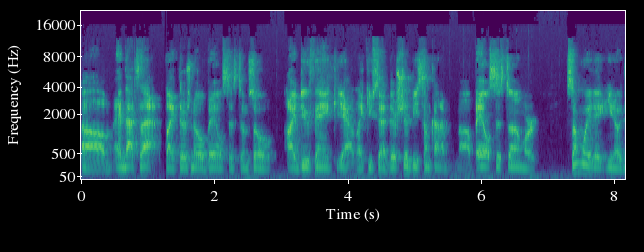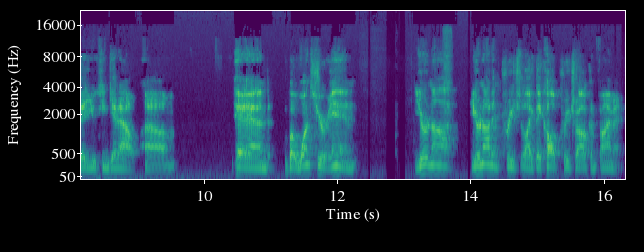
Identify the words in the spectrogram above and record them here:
Um, and that's that. Like, there's no bail system. So I do think, yeah, like you said, there should be some kind of uh, bail system or some way to, you know, that you can get out. Um, and but once you're in, you're not you're not in pre like they call it pretrial confinement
